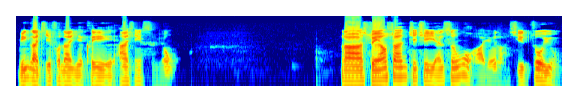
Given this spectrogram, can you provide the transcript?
敏感肌肤呢也可以安心使用。那水杨酸及其衍生物啊有哪些作用？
